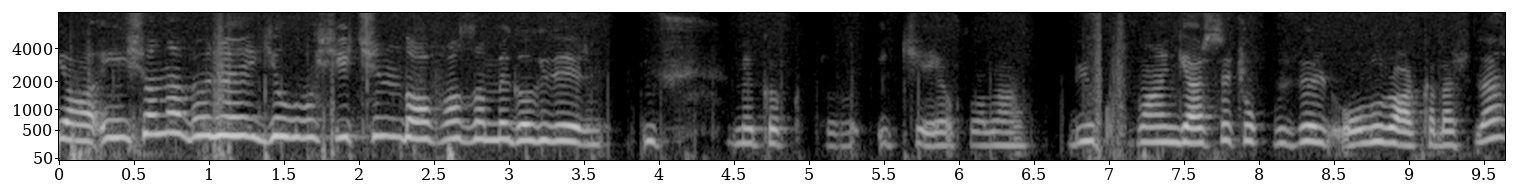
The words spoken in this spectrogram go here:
Ya inşallah böyle yılbaşı için daha fazla mega giderim. 3 mega kutu, 2 falan. Büyük kutu falan gelse çok güzel olur arkadaşlar.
